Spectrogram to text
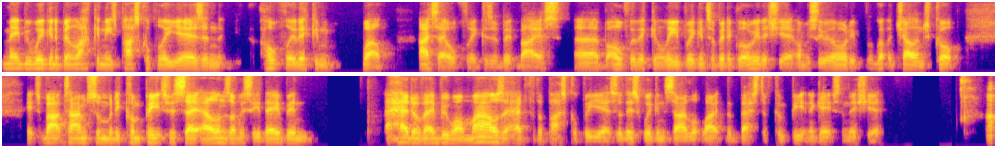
maybe we're going to be lacking these past couple of years, and hopefully they can. Well, I say hopefully because I'm a bit biased, uh, but hopefully they can lead Wigan to a bit of glory this year. Obviously, we've already got the Challenge Cup it's about time somebody competes with St Helens. Obviously, they've been ahead of everyone, miles ahead for the past couple of years. So this Wigan side look like the best of competing against them this year. Uh,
